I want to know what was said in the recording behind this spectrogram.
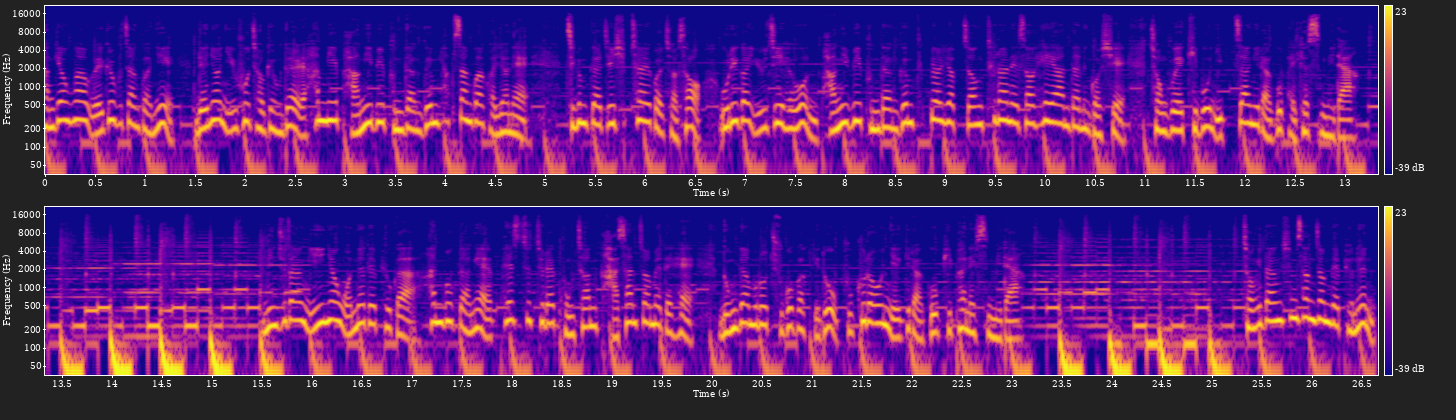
강경화 외교부 장관이 내년 이후 적용될 한미 방위비 분담금 협상과 관련해 지금까지 10차에 걸쳐서 우리가 유지해온 방위비 분담금 특별협정 틀 안에서 해야 한다는 것이 정부의 기본 입장이라고 밝혔습니다. 민주당 이인영 원내대표가 한국당의 패스트트랙 공천 가산점에 대해 농담으로 주고받기도 부끄러운 얘기라고 비판했습니다. 정의당 심상정 대표는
